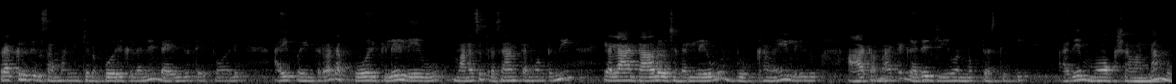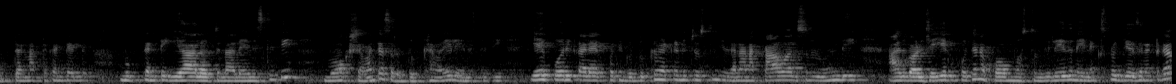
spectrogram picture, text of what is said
ప్రకృతికి సంబంధించిన కోరికలన్నీ డైల్యూట్ అయిపోవాలి. అయిపోయిన తర్వాత ఆ కోరికలే లేవు. మనసు ప్రశాంతంగా ఉంటుంది. ఎలాంటి ఆలోచనలు లేవు. దుఃఖమే లేదు. ఆటోమేటిక్ అదే జీవన్ముక్త స్థితి. అదే మోక్షం అన్న ముక్తి అన్న అంతకంటే ముక్తి అంటే ఏ ఆలోచన లేని స్థితి. మోక్షం అంటే అసలు దుఃఖమే లేని స్థితి. ఏ కోరిక లేకపోతే ఇంకా దుఃఖం ఎక్కడి నుంచి వస్తుంది? ఏదైనా నాకు కావాల్సినవి ఉండి అది వాళ్ళు చేయకపోతే నాకు కోపం వస్తుంది. లేదు నేను ఎక్స్పెక్ట్ చేసినట్టుగా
